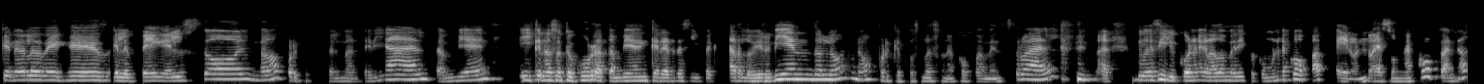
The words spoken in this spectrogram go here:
que no lo dejes que le pegue el sol, ¿no? Porque el material también, y que no se te ocurra también querer desinfectarlo hirviéndolo, ¿no? Porque pues no es una copa menstrual, tuve silicona grado médico como una copa, pero no es una copa, ¿no?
